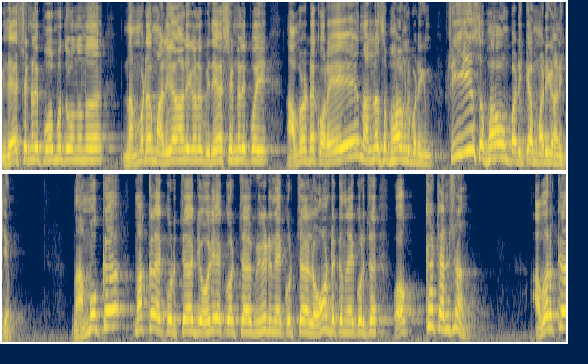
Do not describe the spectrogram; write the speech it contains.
വിദേശങ്ങളിൽ പോകുമ്പോൾ തോന്നുന്നത് നമ്മുടെ മലയാളികൾ വിദേശങ്ങളിൽ പോയി അവരുടെ കുറേ നല്ല സ്വഭാവങ്ങൾ പഠിക്കും. പക്ഷേ ഈ സ്വഭാവം പഠിക്കാൻ മടി കാണിക്കാം. നമുക്ക് മക്കളെക്കുറിച്ച് ജോലിയെക്കുറിച്ച് വീടിനെക്കുറിച്ച് ലോൺ എടുക്കുന്നതിനെക്കുറിച്ച് ഒക്കെ ടെൻഷനാണ് അവർക്ക്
